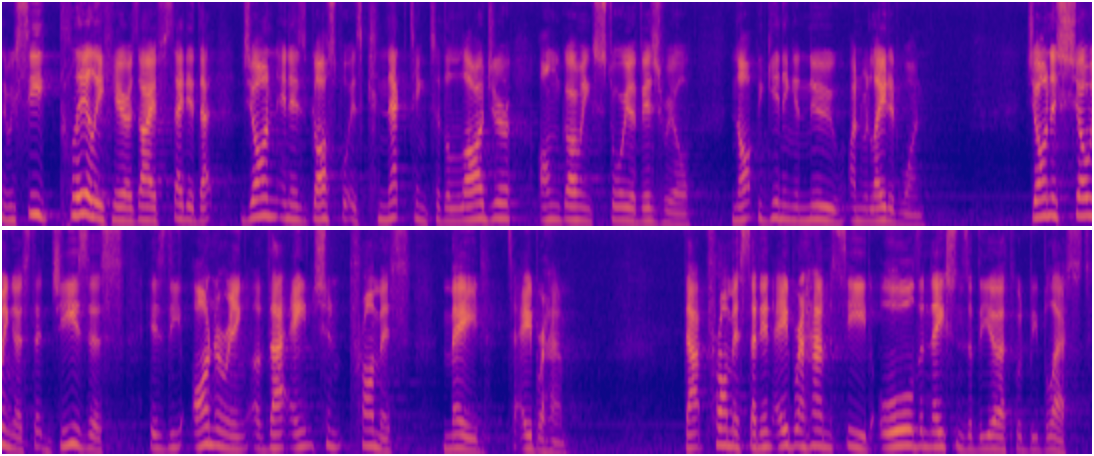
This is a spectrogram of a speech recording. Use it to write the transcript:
And we see clearly here, as I've stated, that John in his gospel is connecting to the larger ongoing story of Israel, not beginning a new, unrelated one. John is showing us that Jesus is the honoring of that ancient promise made to Abraham. That promise that in Abraham's seed all the nations of the earth would be blessed.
